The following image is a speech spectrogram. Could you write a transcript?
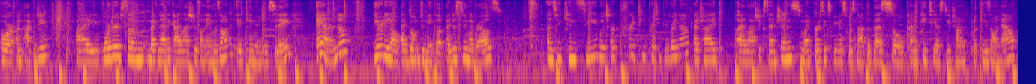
or unpackaging. I ordered some magnetic eyelashes on Amazon. It came in just today. And you already know I don't do makeup. I just do my brows. As you can see, which are pretty, pretty good right now. I tried eyelash extensions. My first experience was not the best, so kind of PTSD trying to put these on now.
